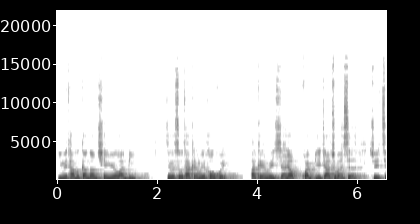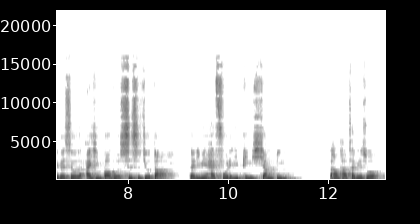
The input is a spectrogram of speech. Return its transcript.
因为他们刚刚签约完毕，这个时候他可能会后悔，他可能会想要换别家出版社，所以这个时候的爱心包裹适时就到，在里面还附了一瓶香槟，然后他特别说，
